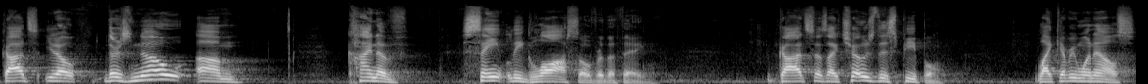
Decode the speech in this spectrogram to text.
God's, you know, there's no um, kind of saintly gloss over the thing. God says, I chose this people. Like everyone else,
